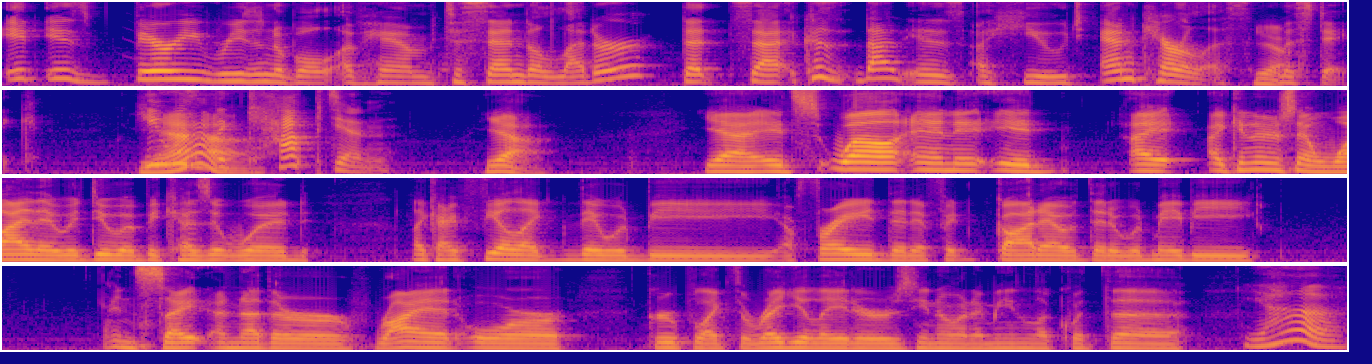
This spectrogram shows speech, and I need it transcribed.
it is very reasonable of him to send a letter that said because that is a huge and careless Yeah. mistake. He was the captain. Yeah. Yeah, it's well and it, it I I can understand why they would do it because it would like I feel like they would be afraid that if it got out that it would maybe incite another riot or group like the regulators, you know what I mean? Look what the Yeah.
